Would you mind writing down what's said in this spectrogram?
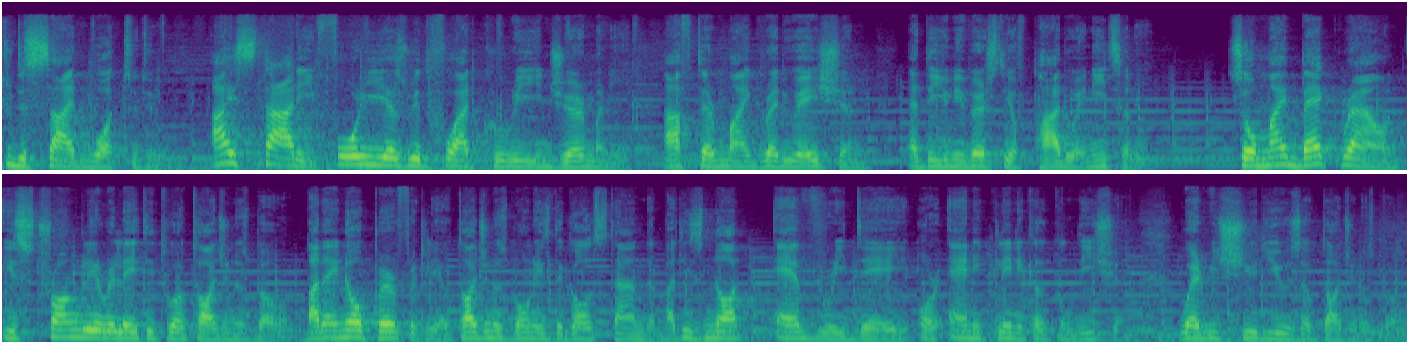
to decide what to do. I studied four years with Fouad Khoury in Germany after my graduation at the University of Padua in Italy. So my background is strongly related to autogenous bone, but I know perfectly autogenous bone is the gold standard, but it's not every day or any clinical condition where we should use autogenous bone.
